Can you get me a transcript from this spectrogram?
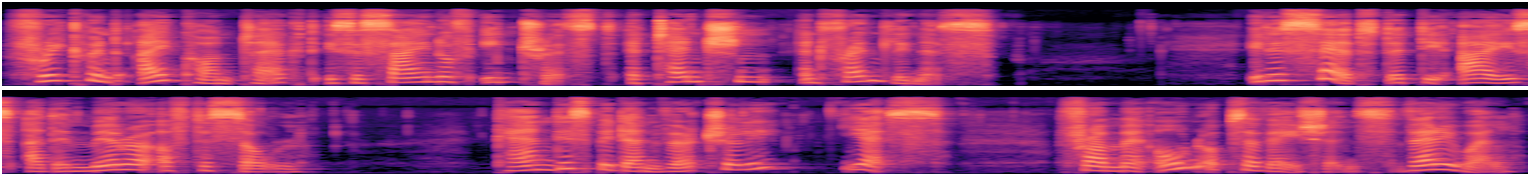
Frequent eye contact is a sign of interest, attention, and friendliness. It is said that the eyes are the mirror of the soul. Can this be done virtually? Yes, from my own observations, very well.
